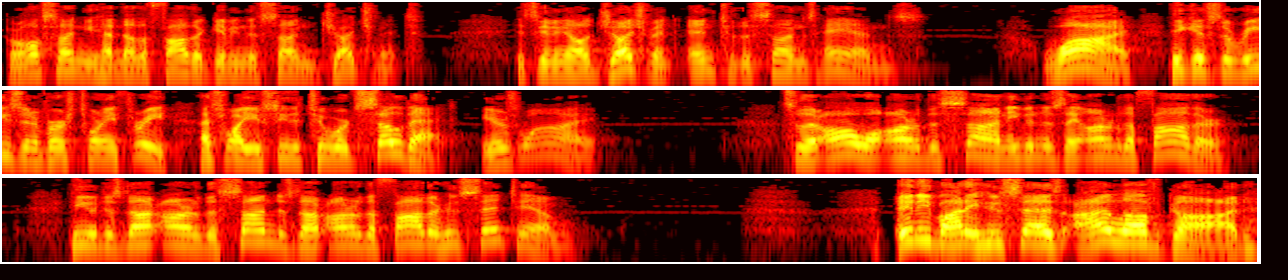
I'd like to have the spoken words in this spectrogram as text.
But all of a sudden, you have now the Father giving the Son judgment. He's giving all judgment into the Son's hands. Why? He gives the reason in verse 23. That's why you see the two words, so that. Here's why. So that all will honor the Son, even as they honor the Father. He who does not honor the Son does not honor the Father who sent him. Anybody who says, I love God,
